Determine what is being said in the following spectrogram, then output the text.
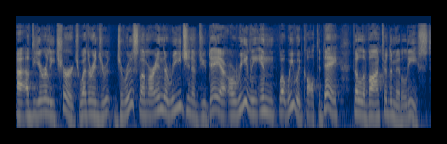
uh, of the early church, whether in Jer- Jerusalem or in the region of Judea, or really in what we would call today the Levant or the Middle East.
